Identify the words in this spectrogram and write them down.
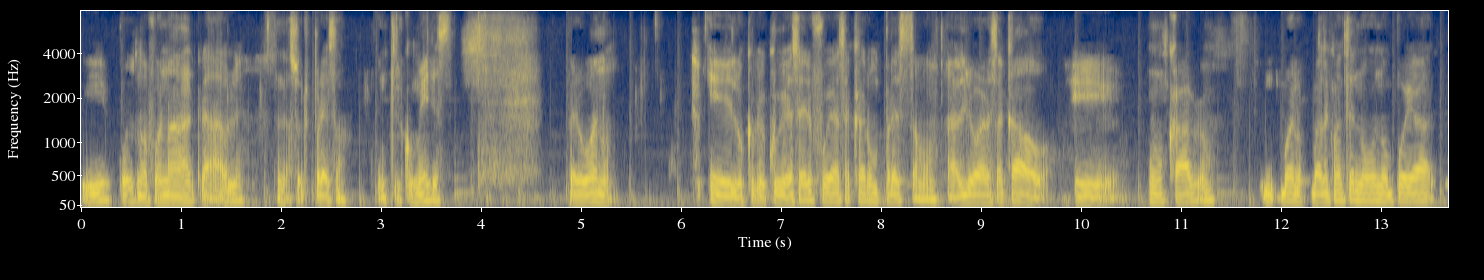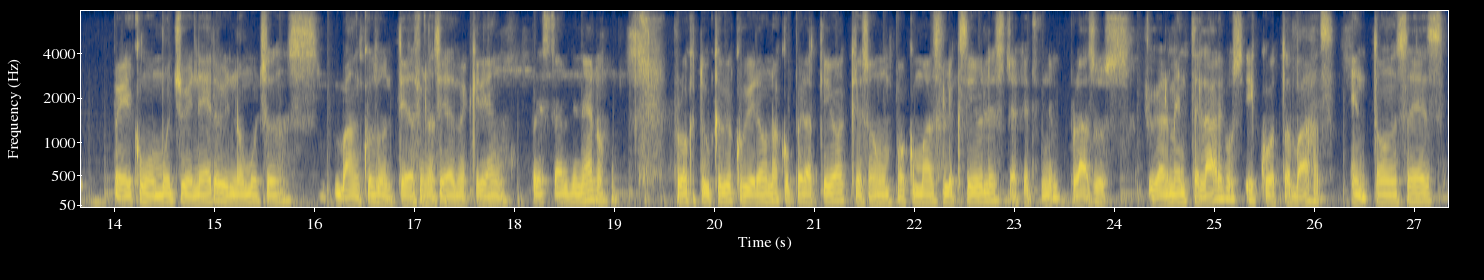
Y pues no fue nada agradable la sorpresa, entre comillas. Pero bueno, eh, lo que ocurrió hacer fue a sacar un préstamo. Al yo haber sacado eh, un carro, bueno, básicamente no, no podía pedir como mucho dinero y no muchos bancos o entidades financieras me querían prestar dinero. Por lo que tuve que recurrir a una cooperativa que son un poco más flexibles ya que tienen plazos realmente largos y cuotas bajas. Entonces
